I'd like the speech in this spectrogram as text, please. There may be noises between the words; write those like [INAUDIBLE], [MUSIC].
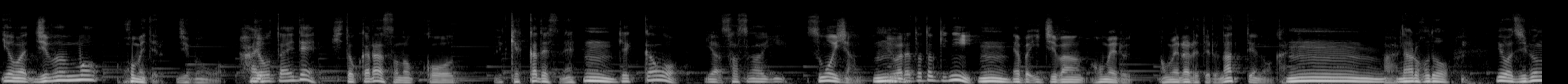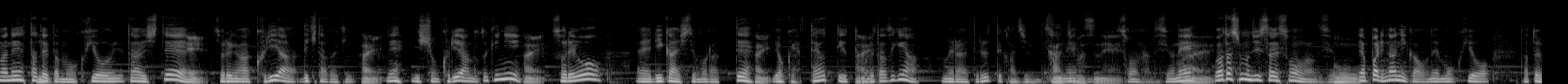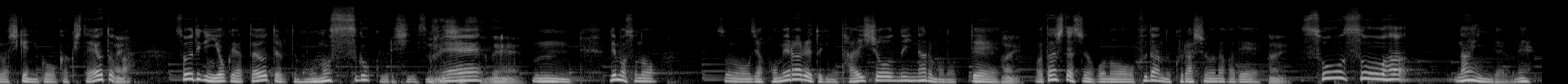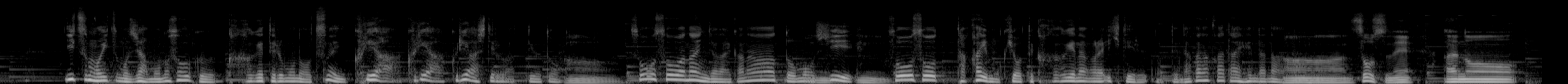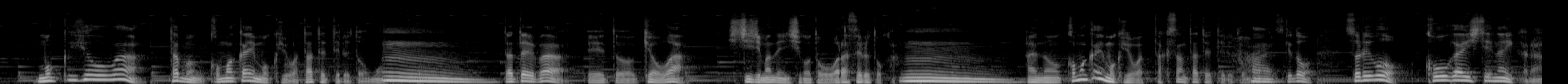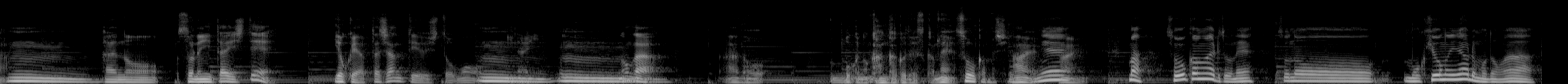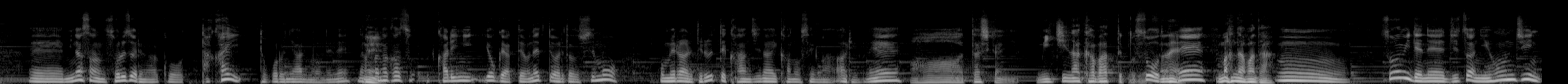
要は自分も褒めてる。自分を、はい。状態で人からそのこう結果ですね、うん。結果をいやさすがすごいじゃん。ってうん。言われた時に、うん。やっぱ一番褒める褒められてるなっていうのは感じん、はい。なるほど。要は自分がね立てた目標に対して、ええ。それがクリアできた時、はい。ね、ミッションクリアの時に、はい。それを、えー理解してもらって、はい。よくやったよって言ってもらえた時が褒められてるって感じるんですよね。感じますね。そうなんですよね、はい。私も実際そうなんですよ。やっぱり何かをね目標例えば試験に合格したよとか、はいそういう時によくやったよって言われてものすごく嬉しいですよ嬉しいで。よね。うん、でもそのそのじゃあ褒められる時の対象になるものって、はい。私たちのこの普段の暮らしの中ではい。そうそうはないんだよね。いつもいつもじゃあものすごく掲げてるものを常にクリアクリアクリアしてるわっていうとうんそうそうはないんじゃないかなと思うし、うんうん。そうそう高い目標って掲げながら生きているのってなかなか大変だなあーそうですね。あのー目標は多分細かい目標は立ててると思う、うん。例えば、えー、と今日は7時までに仕事を終わらせるとか、うん。あの細かい目標はたくさん立ててると思うんですけど、それを口外してないから、うん。あのそれに対してよくやったじゃんっていう人もうん。いないっていうのが、あの僕の感覚ですかね。そうかもしれないね。はい。まあ、そう考えるとねその目標になるものが、えー皆さんそれぞれがこう高いところにあるもんでねなかなかそ仮によくやったよねって言われたとしても褒められてるって感じない可能性があるよね。ああ確かに。道半ばってことですね。そうだね。まだまだ、うん、そういう意味でね実は日本人、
